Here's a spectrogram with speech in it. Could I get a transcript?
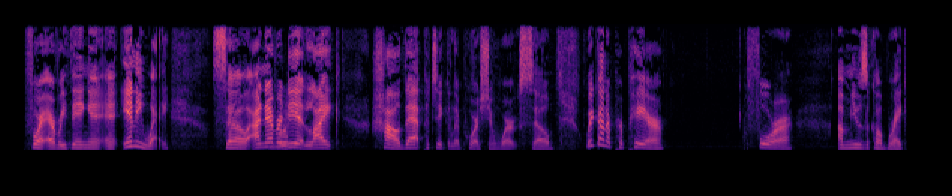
for everything anyway. So i never did like how that particular portion works. So we're going to prepare for a musical break.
